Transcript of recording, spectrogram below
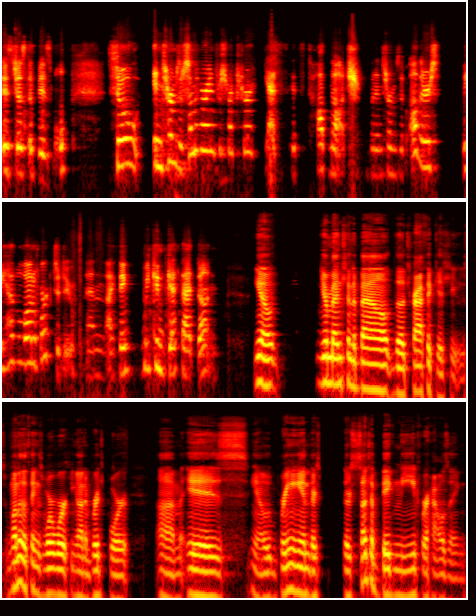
is just abysmal. So in terms of some of our infrastructure, yes, it's top notch, but in terms of others, we have a lot of work to do, and I think we can get that done. You know, you mentioned about the traffic issues. One of the things we're working on in Bridgeport um, is you know bringing in there's there's such a big need for housing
